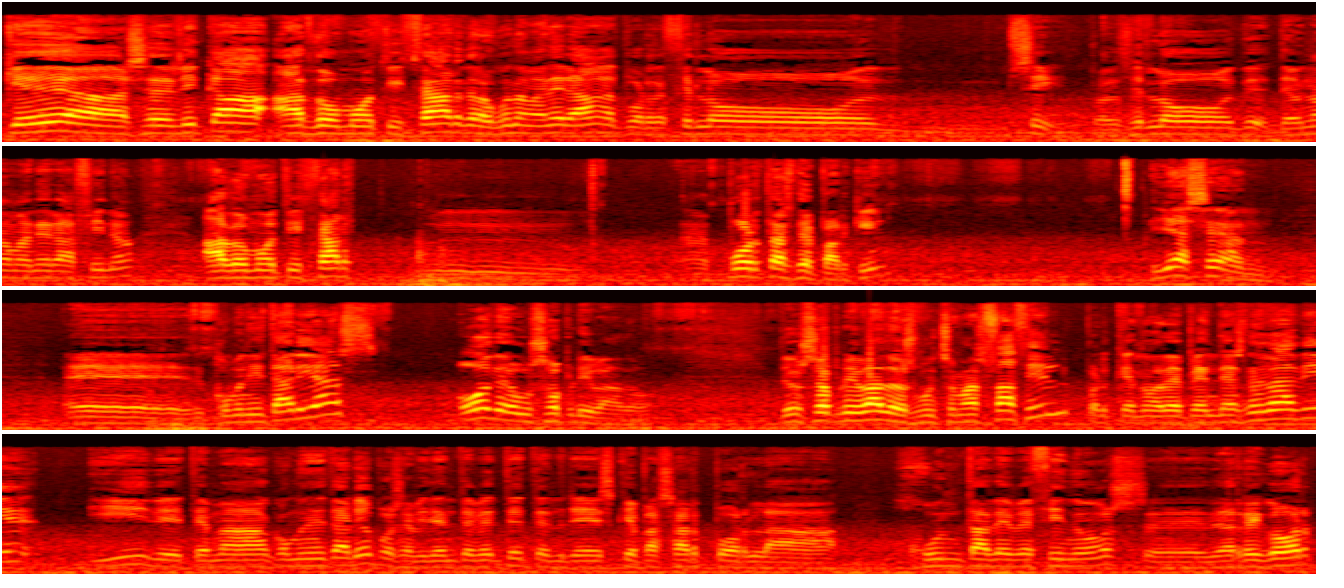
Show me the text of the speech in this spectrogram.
que uh, se dedica a domotizar de alguna manera, por decirlo, sí, por decirlo de, una manera fina, a domotizar mmm, puertas de parking, ya sean eh, comunitarias o de uso privado. De uso privado es mucho más fácil porque no dependes de nadie y de tema comunitario pues evidentemente tendréis que pasar por la junta de vecinos eh, de rigor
